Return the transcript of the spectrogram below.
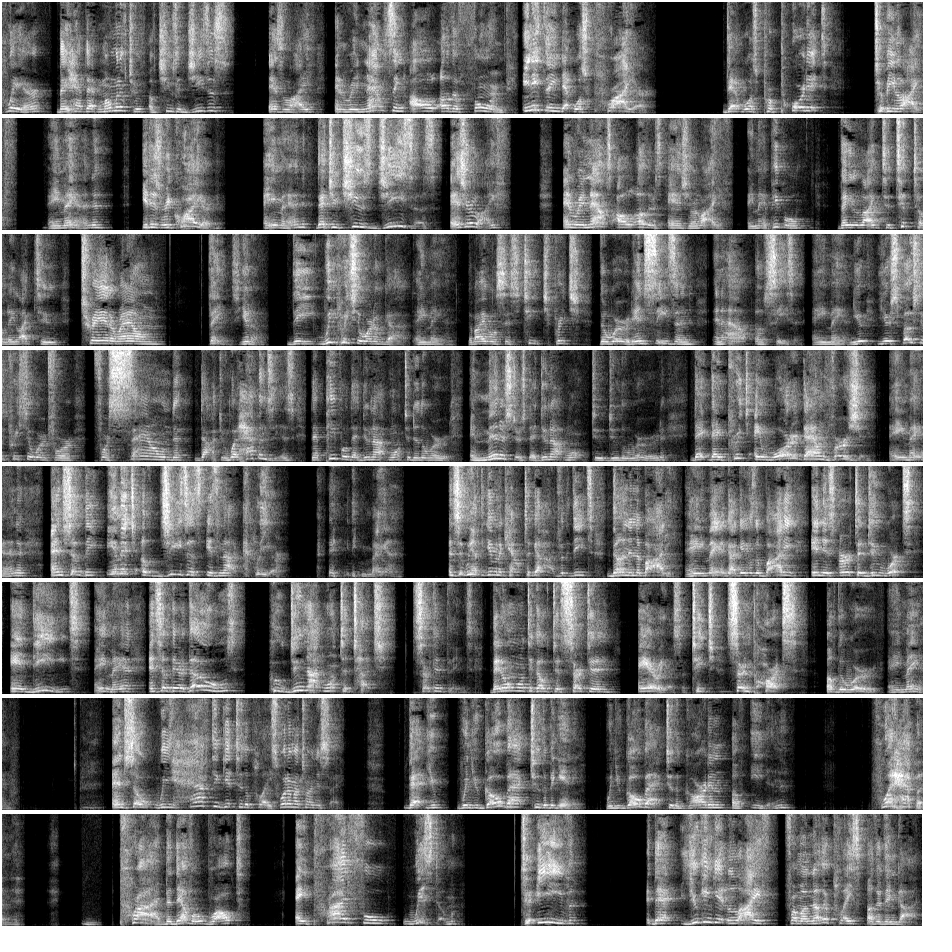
where they have that moment of truth of choosing Jesus as life and renouncing all other forms, anything that was prior, that was purported to be life. Amen. It is required, amen, that you choose Jesus as your life and renounce all others as your life. Amen. People they like to tiptoe. They like to tread around things, you know. The we preach the word of God. Amen. The Bible says teach, preach the word in season and out of season. Amen. You're you're supposed to preach the word for for sound doctrine. What happens is that people that do not want to do the word and ministers that do not want to do the word, they, they preach a watered down version. Amen. And so the image of Jesus is not clear. Amen. And so we have to give an account to God for the deeds done in the body. Amen. God gave us a body in this earth to do works and deeds. Amen. And so there are those who do not want to touch certain things. They don't want to go to certain areas or teach certain parts of the word. Amen. And so we have to get to the place. What am I trying to say? That you, when you go back to the beginning, when you go back to the Garden of Eden, what happened? Pride, the devil brought a prideful wisdom to Eve that you can get life from another place other than God.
